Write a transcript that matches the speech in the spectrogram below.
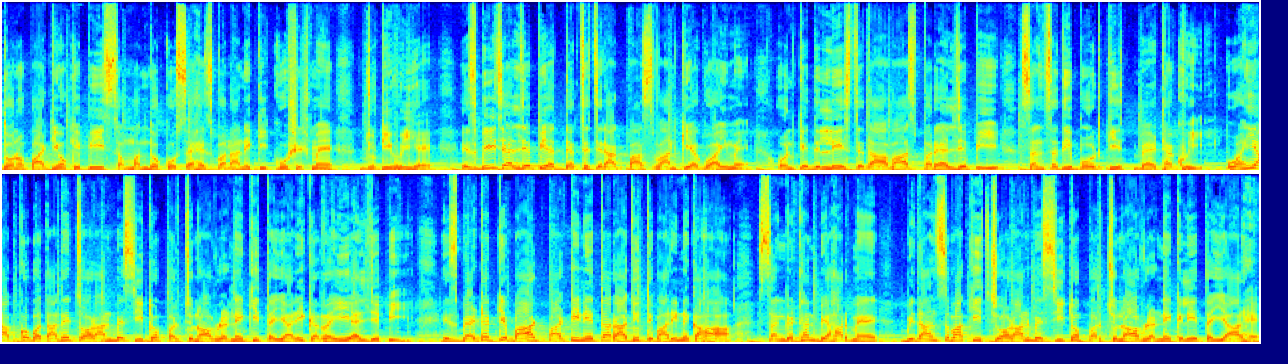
दोनों पार्टियों के बीच संबंधों को सहज बनाने की कोशिश में जुटी हुई है। इस बीच एलजेपी अध्यक्ष चिराग पासवान की अगुवाई में उनके दिल्ली स्थित आवास पर एलजेपी संसदीय बोर्ड की बैठक हुई। वहीं आपको बता दें, चौरानवे सीटों पर चुनाव लड़ने की तैयारी कर रही है एलजेपी। इस बैठक के बाद पार्टी नेता राजू तिवारी ने कहा, संगठन बिहार में विधानसभा की चौरानवे सीटों पर चुनाव लड़ने के लिए तैयार है।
